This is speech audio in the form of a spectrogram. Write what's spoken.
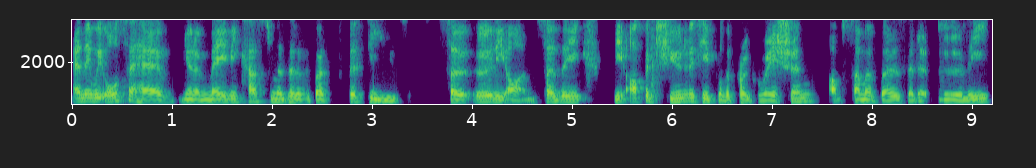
and then we also have you know maybe customers that have got 50 users so early on. So the the opportunity for the progression of some of those that are early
